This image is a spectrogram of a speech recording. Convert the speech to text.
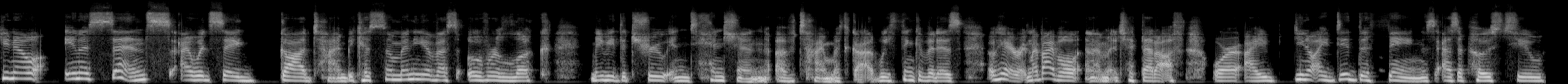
You know, in a sense, I would say God time because so many of us overlook maybe the true intention of time with God. We think of it as, okay, I read my Bible and I'm going to check that off. Or I, you know, I did the things as opposed to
